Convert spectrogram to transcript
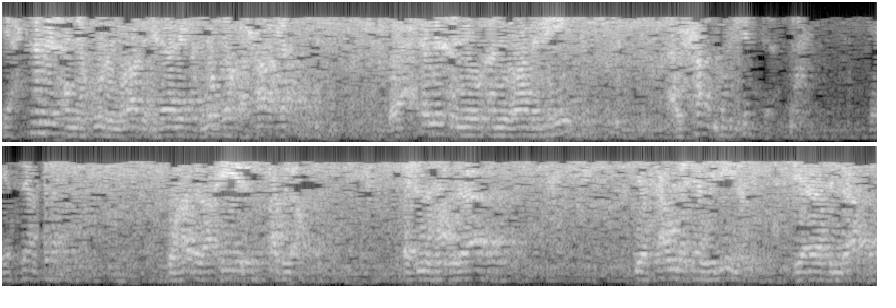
يحتمل أن يكون المراد بذلك مطلق الحركة ويحتمل أن يراد به الحركة بشدة. ويقدام وهذا الأخير أبلغ فإن هؤلاء يسعون جاهدين في آيات الله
